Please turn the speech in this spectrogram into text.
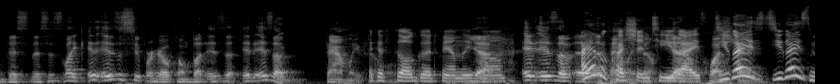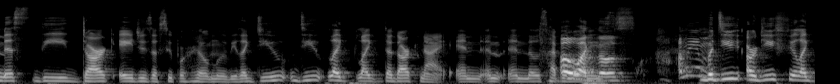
this. This is like it is a superhero film, but it's a, it is a family film. like a feel good family yeah, film. it is a. I have a question film. to you Yeah, guys. Do you guys do you guys miss the dark ages of superhero movies? Like do you do you like like the Dark Knight and and, and those type of Oh, like those. I mean, But do you or do you feel like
